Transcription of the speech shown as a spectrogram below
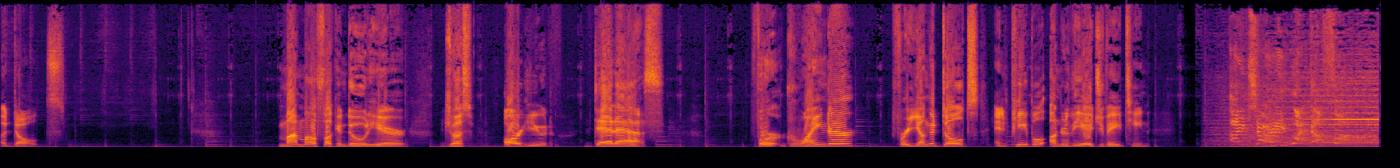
adults. My motherfucking dude here just argued dead ass for Grindr for young adults and people under the age of 18. I'm sorry, what the fuck?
